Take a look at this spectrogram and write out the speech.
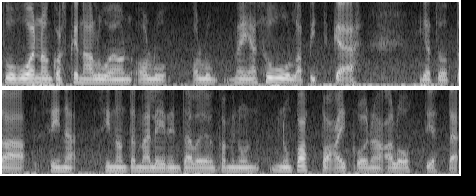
tuo Vuonnonkosken alue on ollut, ollut meidän suvulla pitkää ja tota, siinä, siinä on tämä leirintalo, jonka minun, minun pappa aikoinaan aloitti, että,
